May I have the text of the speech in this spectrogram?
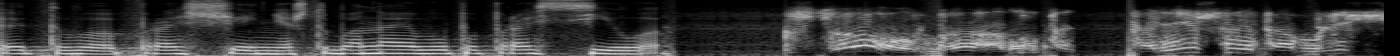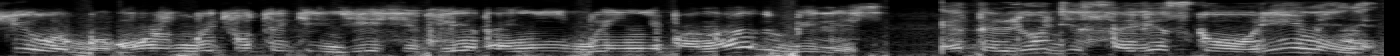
этого прощения, чтобы она его попросила? Ждал, да. Ну, так, конечно, это облегчило бы. Может быть, вот эти 10 лет, они бы и не понадобились. Это люди советского времени.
